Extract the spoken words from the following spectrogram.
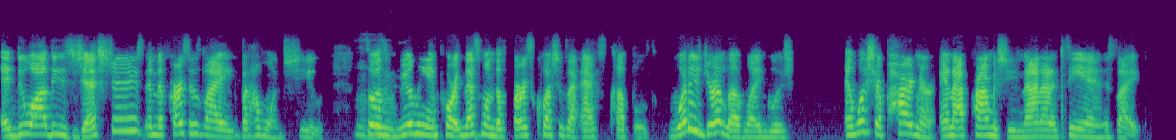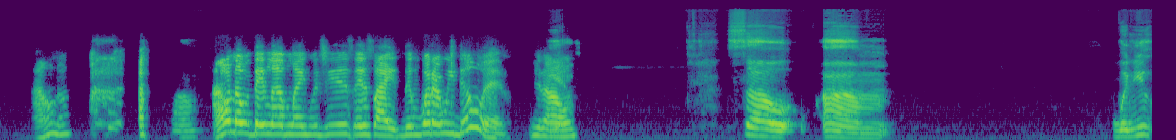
and do all these gestures, and the person's like, but I want you. Mm-hmm. So it's mm-hmm. really important. That's one of the first questions I ask couples. What is your love language? And what's your partner? And I promise you, nine out of ten, it's like, I don't know. I don't know what their love language is. It's like, then what are we doing? You know. Yeah. So, um, when you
